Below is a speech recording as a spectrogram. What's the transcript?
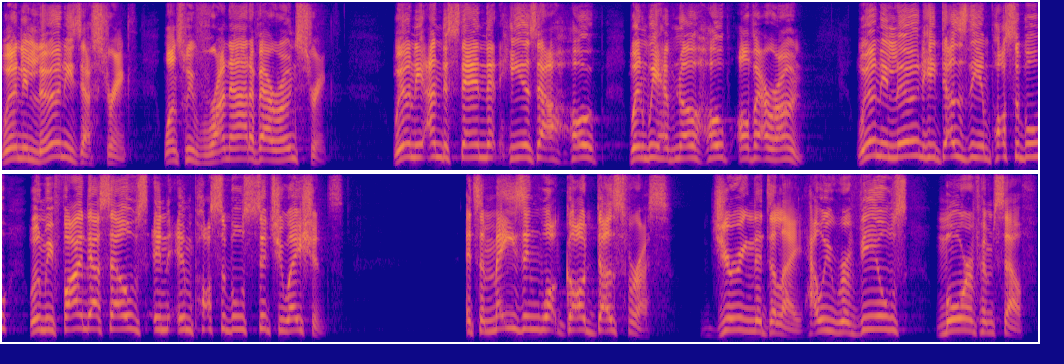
We only learn He's our strength once we've run out of our own strength. We only understand that He is our hope when we have no hope of our own. We only learn He does the impossible when we find ourselves in impossible situations. It's amazing what God does for us during the delay, how He reveals more of Himself.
